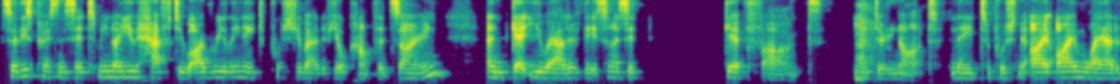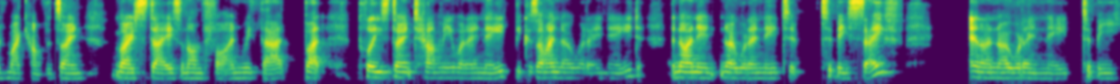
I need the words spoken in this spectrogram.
So this person said to me, no, you have to. I really need to push you out of your comfort zone and get you out of this. And I said, get fucked. You do not need to push me. I, I'm way out of my comfort zone most days and I'm fine with that. But please don't tell me what I need because I know what I need and I need, know what I need to, to be safe and I know what I need to be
